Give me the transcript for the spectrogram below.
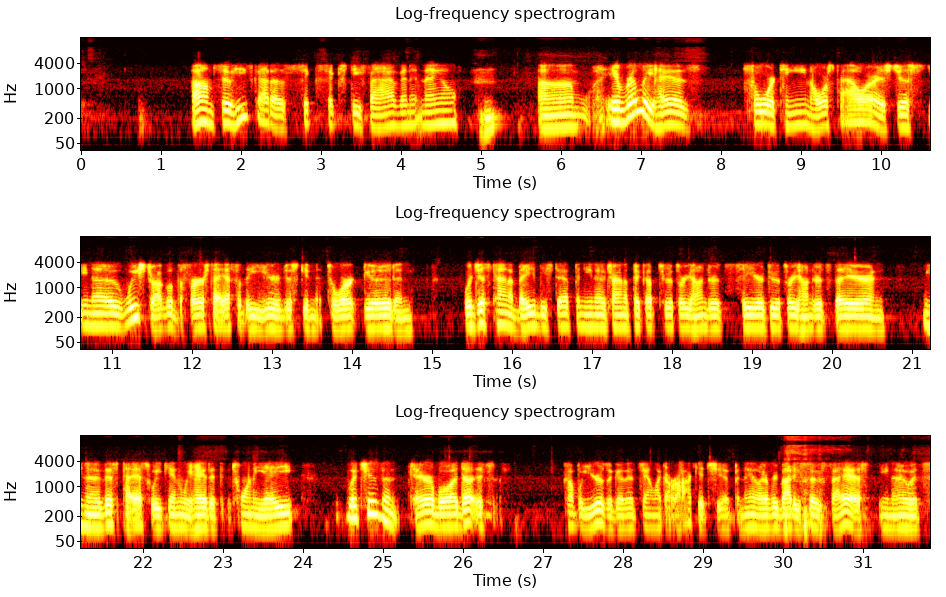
Um, so he's got a 665 in it now. Mm-hmm. Um, it really has 14 horsepower. It's just, you know, we struggled the first half of the year just getting it to work good, and we're just kind of baby stepping, you know, trying to pick up two or three hundredths here, two or three hundredths there, and you know, this past weekend we had it to 28, which isn't terrible. It does, it's a couple years ago that sounded like a rocket ship, and now everybody's so fast. You know, it's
